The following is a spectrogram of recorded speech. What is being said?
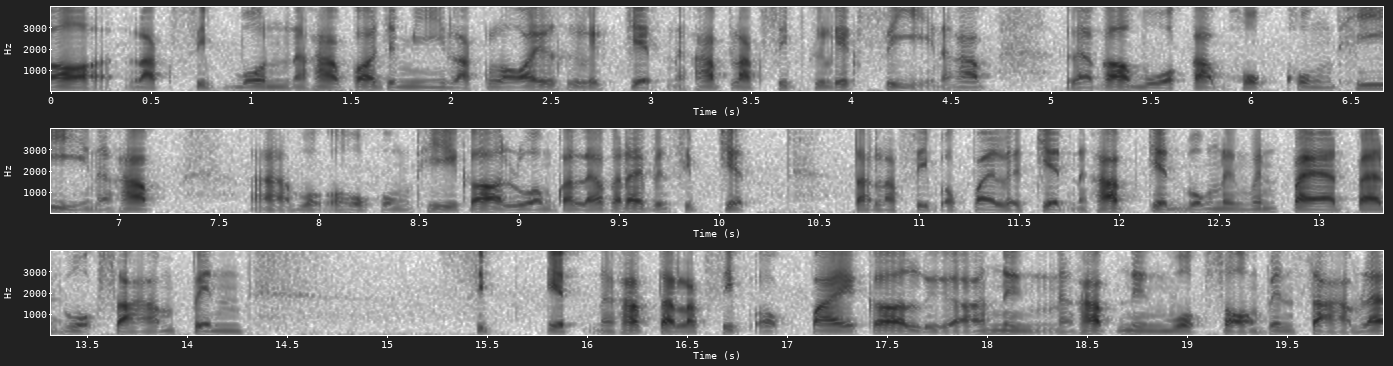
ก็หลัก 10 บนนะครับ ก็จะมีหลักร้อยก็คือเลข7นะครับหลัก 10 คือเลข4นะครับแล้วก็บวกกับ 6 คงที่นะครับบวกกับ 6 คงที่ก็รวมกันแล้วก็ได้เป็น 17 ตัดหลัก 10 ออกไปเหลือ7นะครับ7บวก1เป็น 8 8บวก3เป็น 11นะครับตัดหลัก 10 ออกไปก็เหลือ1นะครับ1บวก2เป็น 3 และ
